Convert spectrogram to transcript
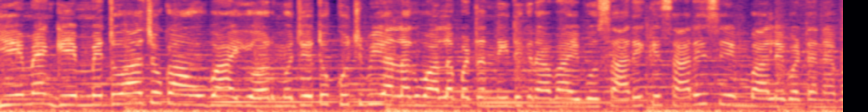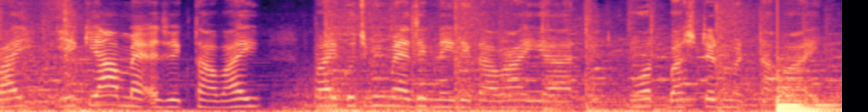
ये मैं गेम में तो आ चुका हूँ भाई, और मुझे तो कुछ भी अलग वाला बटन नहीं दिख रहा भाई। वो सारे के सारे सेम वाले बटन है भाई। ये क्या मैजिक था भाई। भाई कुछ भी मैजिक नहीं दिखा भाई यार। बहुत बस्टेड मिट्टा भाई।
